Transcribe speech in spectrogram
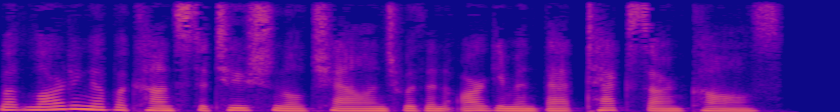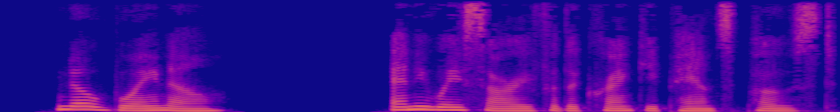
But larding up a constitutional challenge with an argument that texts aren't calls. No bueno. Anyway, sorry for the cranky pants post.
